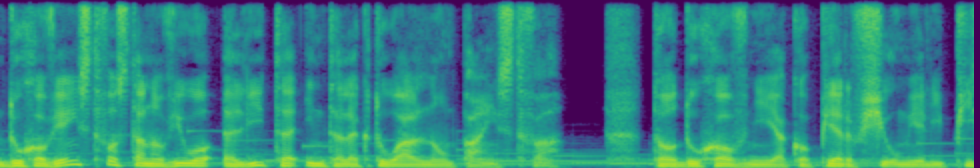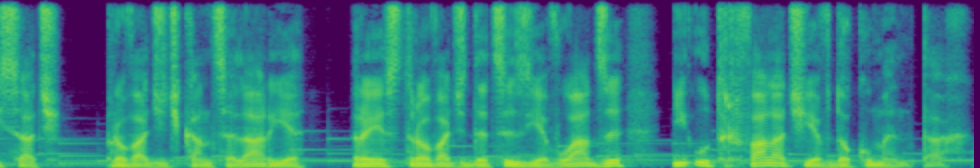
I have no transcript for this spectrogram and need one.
Duchowieństwo stanowiło elitę intelektualną państwa. To duchowni jako pierwsi umieli pisać, prowadzić kancelarię, rejestrować decyzje władzy i utrwalać je w dokumentach.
